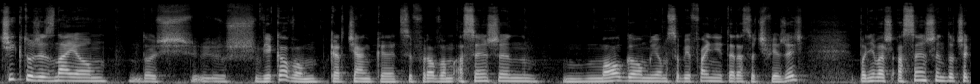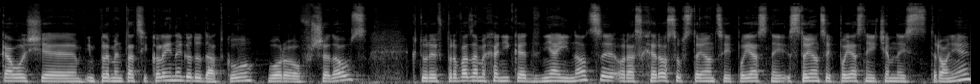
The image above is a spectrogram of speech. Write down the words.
Ci, którzy znają dość już wiekową karciankę cyfrową Ascension, mogą ją sobie fajnie teraz odświeżyć, ponieważ Ascension doczekało się implementacji kolejnego dodatku, War of Shadows, który wprowadza mechanikę dnia i nocy oraz herosów stojących po jasnej, stojących po jasnej i ciemnej stronie,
